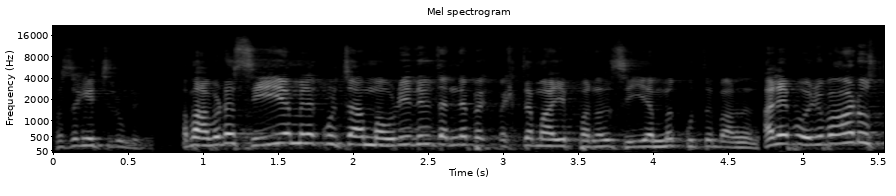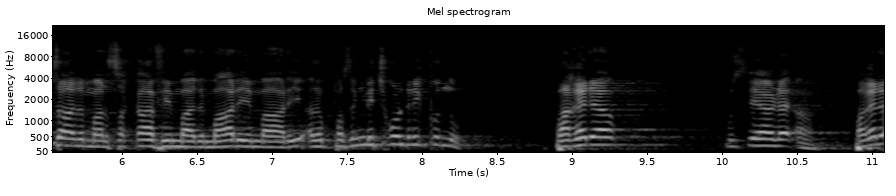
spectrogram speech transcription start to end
പ്രസംഗിച്ചിട്ടുണ്ട്. അപ്പോൾ അവിടെ സി എമ്മിനെ കുറിച്ച് ആ മൗലീദിൽ തന്നെ വ്യക്തമായി പറഞ്ഞത് സി എം കുത്തുബാണ് അതേപോലെ ഒരുപാട് ഉസ്താദന്മാർ സക്കാഫിമാർ മാറി മാറി അത് പ്രസംഗിച്ചുകൊണ്ടിരിക്കുന്നു. പകര മുസ്ലിയുടെ പകര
